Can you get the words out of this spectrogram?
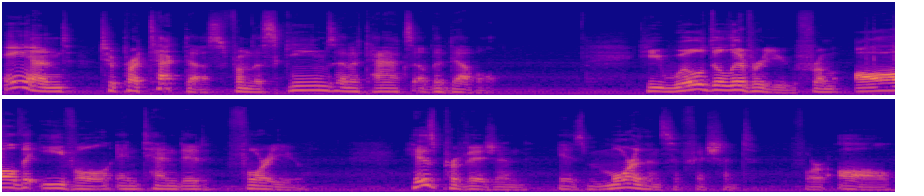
and to protect us from the schemes and attacks of the devil. He will deliver you from all the evil intended for you. His provision is more than sufficient for all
